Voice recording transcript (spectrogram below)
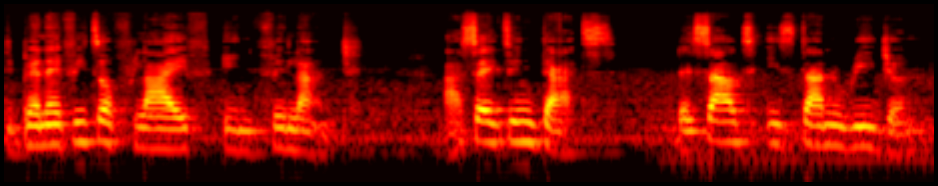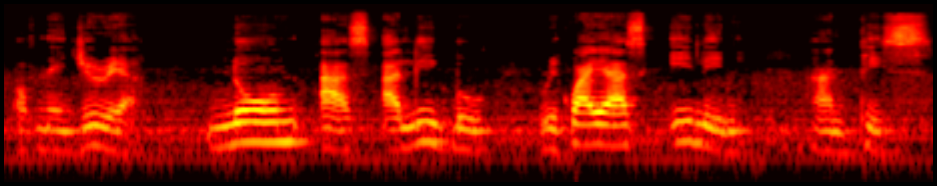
the benefits of life in Finland, asserting that the southeastern region of Nigeria, known as Aligbo, requires healing and peace.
